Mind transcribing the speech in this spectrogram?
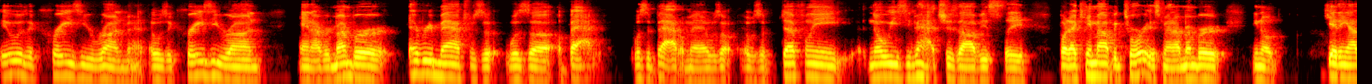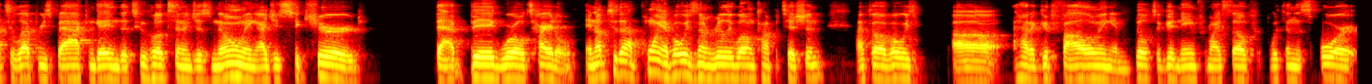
it was a crazy run, man. It was a crazy run, and I remember every match was a was a, a battle. Was a battle, man. It was a, it was a definitely no easy matches, obviously, but I came out victorious, man. I remember, you know, getting out to Lepri's back and getting the two hooks in, and just knowing I just secured that big world title. And up to that point, I've always done really well in competition. I feel I've always uh, had a good following and built a good name for myself within the sport.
